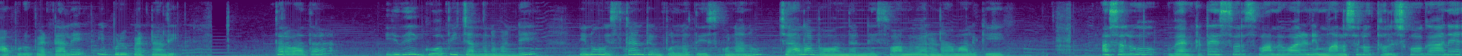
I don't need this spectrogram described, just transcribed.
అప్పుడు పెట్టాలి ఇప్పుడు పెట్టాలి. తర్వాత ఇది గోపీ చందనం అండి. నేను ఇస్కాన్ టెంపుల్లో తీసుకున్నాను. చాలా బాగుందండి స్వామివారి నామాలకి. అసలు వెంకటేశ్వర స్వామి వారిని మనసులో తలుచుకోగానే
